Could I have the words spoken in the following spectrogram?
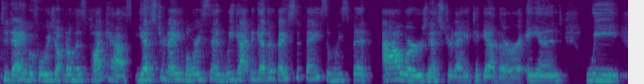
today, before we jumped on this podcast, yesterday, Lori said we got together face to face and we spent hours yesterday together and we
